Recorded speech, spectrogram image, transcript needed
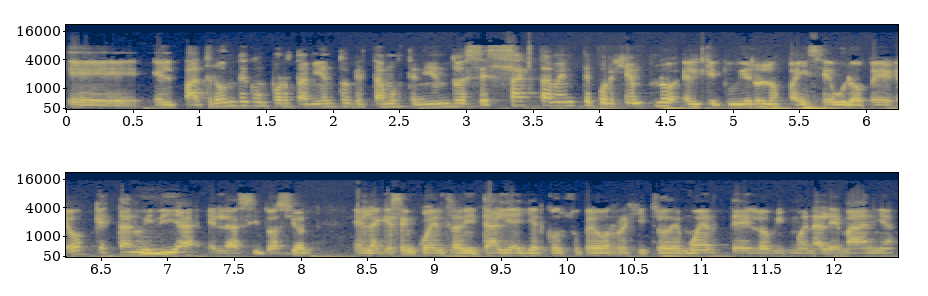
eh, el patrón de comportamiento que estamos teniendo es exactamente, por ejemplo, el que tuvieron los países europeos que están hoy mm. día en la situación en la que se encuentra Italia ayer con su peor registro de muerte, lo mismo en Alemania,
